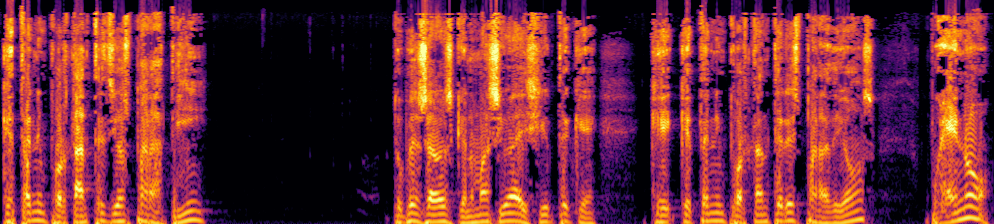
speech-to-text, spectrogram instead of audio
qué tan importante es Dios para ti. Tú pensabas que nomás iba a decirte que, ¿Qué, tan importante eres para Dios? Bueno,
